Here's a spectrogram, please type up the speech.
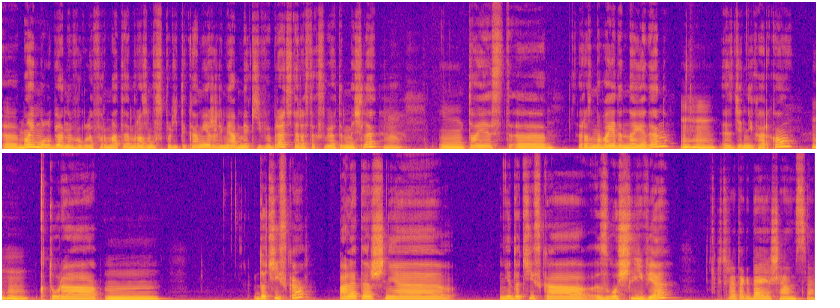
E, moim ulubionym w ogóle formatem rozmów z politykami, jeżeli miałabym jakiś wybrać, teraz tak sobie o tym myślę, No. mm, to jest e, rozmowa jeden na jeden Mhm, z dziennikarką, mhm. która mm, dociska, ale też nie, nie dociska złośliwie, Która tak daje szansę.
